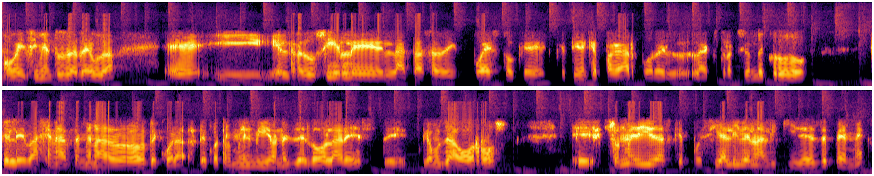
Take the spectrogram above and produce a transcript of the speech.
o vencimientos de deuda, eh, y el reducirle la tasa de impuesto que, que tiene que pagar por el, la extracción de crudo, que le va a generar también alrededor de, de 4 mil millones de dólares, digamos, de ahorros, eh, son medidas que pues sí alivian la liquidez de Pemex,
